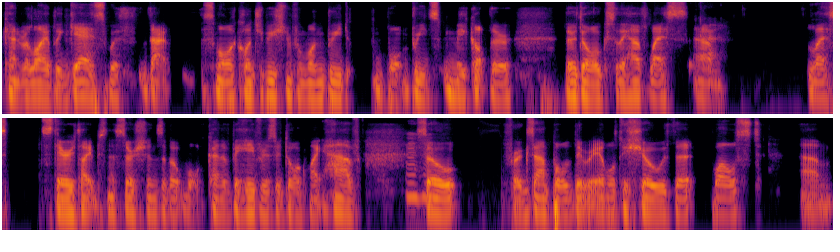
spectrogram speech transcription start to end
can't reliably guess with that smaller contribution from one breed what breeds make up their their dogs. So they have less um, Okay. less stereotypes and assertions about what kind of behaviors their dog might have. Mhm. So, for example, they were able to show that whilst um,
